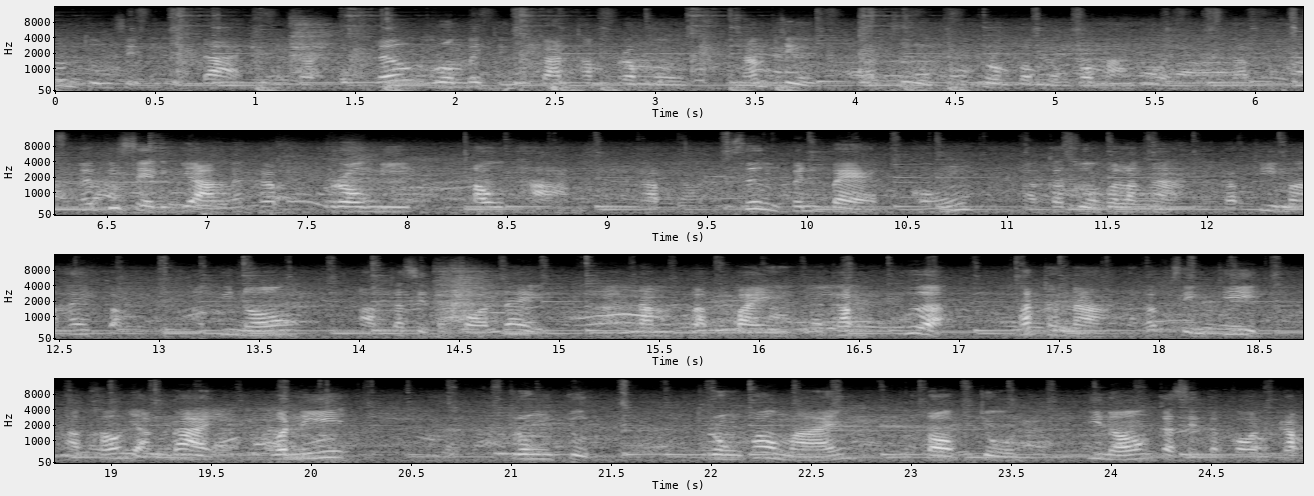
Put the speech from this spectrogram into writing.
ต้นทุนเศรษฐกิจได้นะครับแล้วรวมไปถึงการทำประมงน้ำจืดซึ่งกรมประมงก็มาด้วยนะครับและพิเศษอีกอย่างนะครับ เรามีเตาถ่านนะครับซึ่งเป็นแบบของกระทรวงพลังงานนะครับที่มาให้กับพี่น้องเกษตรกรได้นำกลับไปนะครับเพื่อพัฒนานะครับสิ่งที่เขาอยากได้ วันนี้ตรงจุดตรงเป้าหมายตอบโจทย์พี่น้องเกษตรกรครับ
